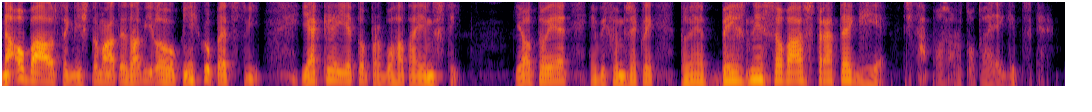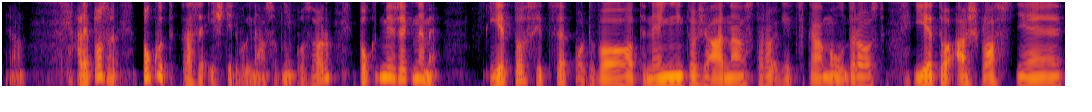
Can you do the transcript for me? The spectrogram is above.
na obálce, když to máte za bílého knihkupectví, jaké je to pro boha tajemství? Jo, to je, jak bychom řekli, to je biznisová strategie. Říká, pozor, toto je egyptské. Jo? Ale pozor, pokud, zase ještě dvojnásobně pozor, pokud my řekneme, je to sice podvod, není to žádná staroegyptská moudrost, je to až vlastně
